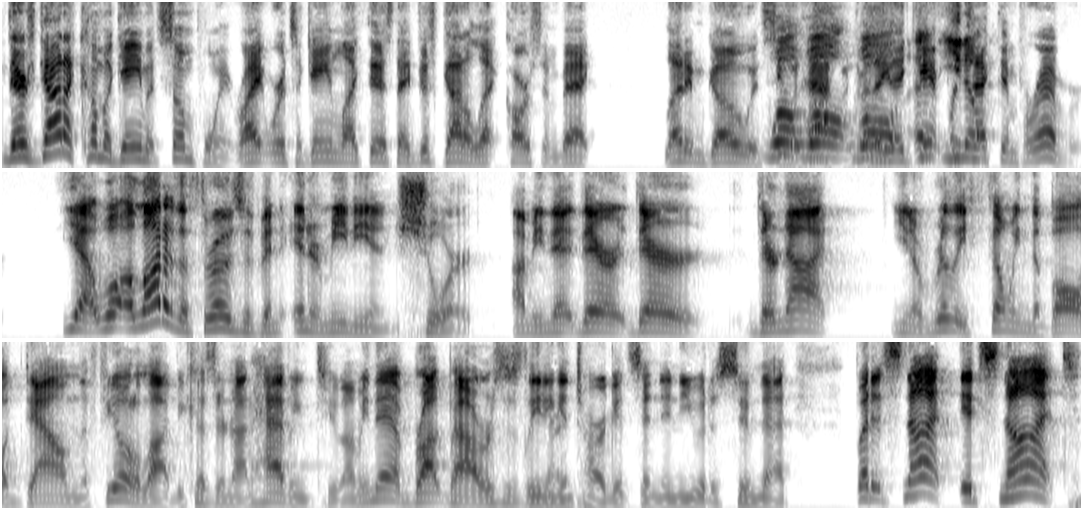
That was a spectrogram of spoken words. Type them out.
there's got to come a game at some point, right? Where it's a game like this, they've just got to let Carson Beck let him go and see well, what well, happens. Well, they, they, can't uh, protect know, him forever. Yeah, well, a lot of the throws have been intermediate short. I mean, they're they're they're they're not you know really throwing the ball down the field a lot because they're not having to. I mean, they have Brock Bowers is leading right. in targets, and, and you would assume that, but it's not. It's not.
